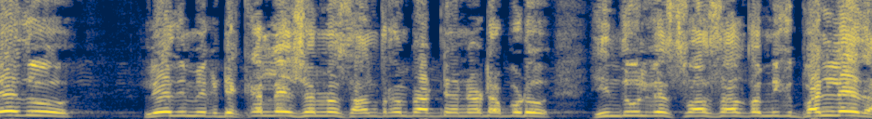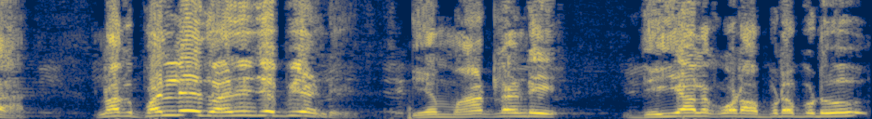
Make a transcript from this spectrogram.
లేదు లేదు మీకు డిక్లరేషన్లో సంతకం పెట్టినప్పుడు హిందువుల విశ్వాసాలతో మీకు పని లేదా? నాకు పని లేదు అని చెప్పియండి. ఏం మాట్లాడి దెయ్యాలు కూడా అప్పుడప్పుడు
